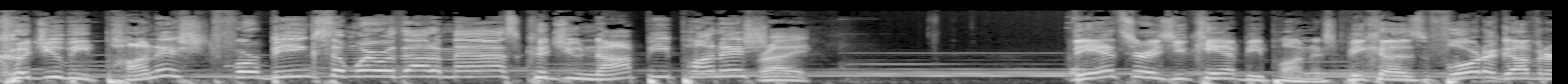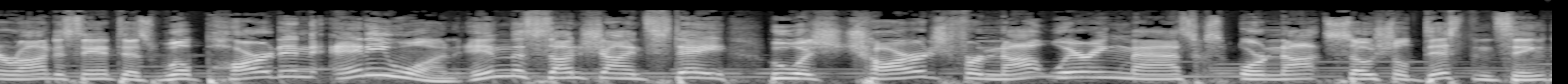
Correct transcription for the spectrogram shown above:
could you be punished for being somewhere without a mask? Could you not be punished? Right. The answer is you can't be punished because Florida Governor Ron DeSantis will pardon anyone in the Sunshine State who was charged for not wearing masks or not social distancing.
